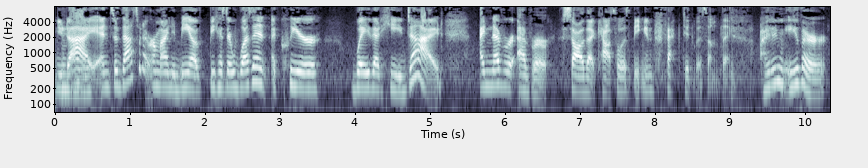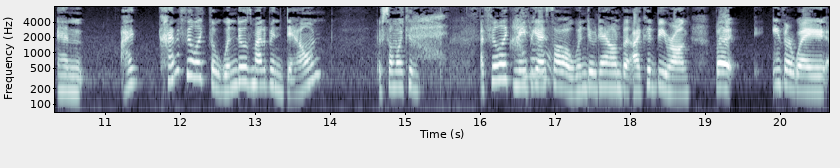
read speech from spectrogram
you die. And so that's what it reminded me of because there wasn't a clear way that he died. I never ever saw that Castle as being infected with something. I didn't either, and I kind of feel like the windows might have been down. If someone could, I feel like maybe I, don't- saw a window down, but I could be wrong. But either way,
